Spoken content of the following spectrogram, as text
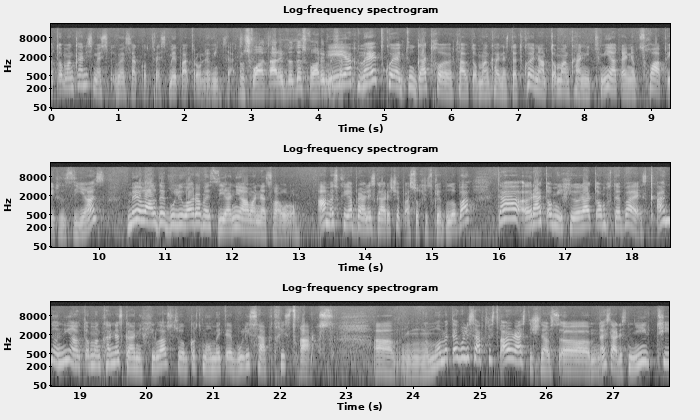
ავტომანქანის მესაკუთრეს, მე პატრონე ვინც არის. ნუ სხვა ატარებდა და სხვა არის მესაკუთრე. დიახ, მე თქვენ თუ გათხოვებთ ავტომანქანას და თქვენ ავტომანქანით მიაყენებთ სხვა პირს ზიანს, მე ვალდებული ვარ რომ ეს ზიანი ავანაზღაურო. ამას ქვია ბრალის garaშე პასუხისგებლობა და რატომ იხილო, რატომ ხდება ეს? კანონი ავტომანქანას განიხილავს როგორც მომეტებული საფრთხის წყაროს. მომეტებული საფრთხის წყარო რას ნიშნავს? ეს არის ნივთი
